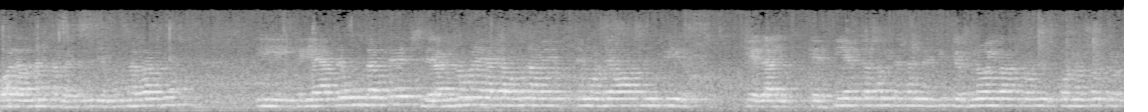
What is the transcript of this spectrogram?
buenas tardes, Emilio, muchas gracias. Y quería preguntarte si de la misma manera que alguna vez hemos llegado a sentir que, la- que ciertos hábitos alimenticios no iban con, con nosotros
